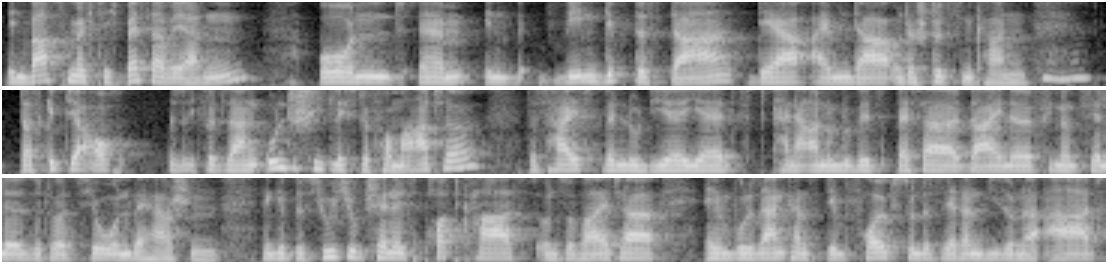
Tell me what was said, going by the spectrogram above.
in was möchte ich besser werden und ähm, in wen gibt es da, der einem da unterstützen kann. Das gibt ja auch, also ich würde sagen, unterschiedlichste Formate. Das heißt, wenn du dir jetzt, keine Ahnung, du willst besser deine finanzielle Situation beherrschen, dann gibt es YouTube-Channels, Podcasts und so weiter, ähm, wo du sagen kannst, dem folgst und das ist ja dann wie so eine Art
